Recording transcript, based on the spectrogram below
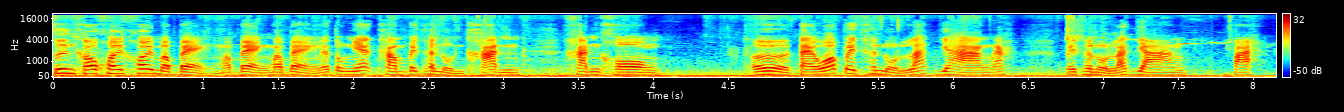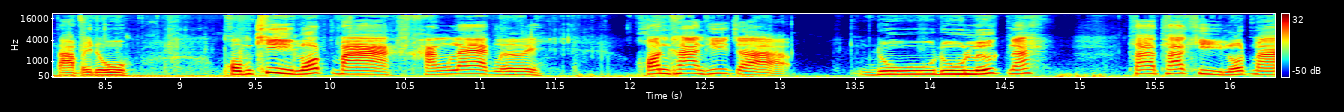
ซึ่งเขาค่อยๆ มาแบ่งมาแบ่งมาแบ่งแล้วตรงนี้ยทำเป็นถนนคันคันคลอง เออ แต่ว่าเป็นถนนลาดยางนะเป็นถนนลาดยางไปตามไปดู ผมขี่รถมาครั้งแรกเลย ค่อนข้างที่จะดูดูลึกนะ ถ้าถ้าขี่รถมา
